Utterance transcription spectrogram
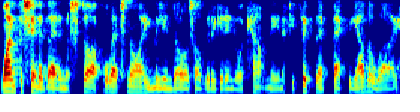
one percent of that in a stock, well, that's ninety million dollars I've got to get into a company. And if you flip that back the other way,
